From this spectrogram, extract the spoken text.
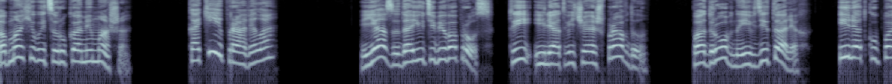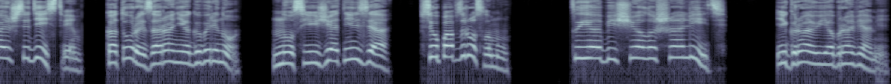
Обмахивается руками Маша. «Какие правила?» «Я задаю тебе вопрос. Ты или отвечаешь правду, подробно и в деталях, или откупаешься действием, которое заранее говорено. Но съезжать нельзя. Все по-взрослому». «Ты обещала шалить». Играю я бровями.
